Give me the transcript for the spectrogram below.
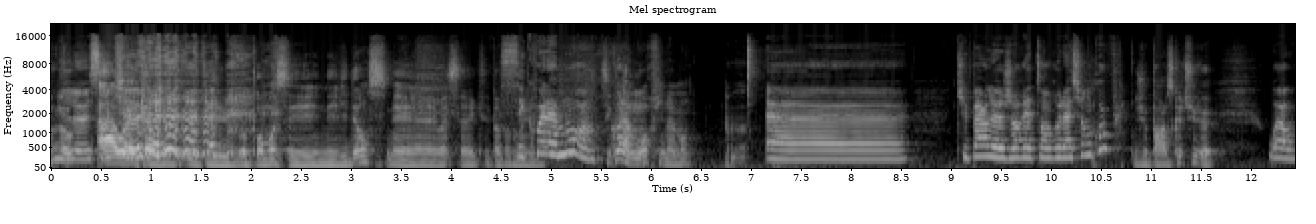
2005. Ah ouais, t'as- t'as- t'as eu- bon, pour moi c'est une évidence, mais euh, ouais, c'est vrai que c'est pas vraiment C'est évident. quoi l'amour C'est quoi l'amour finalement Euh, Tu parles genre être en relation de couple Je parle ce que tu veux. Waouh.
